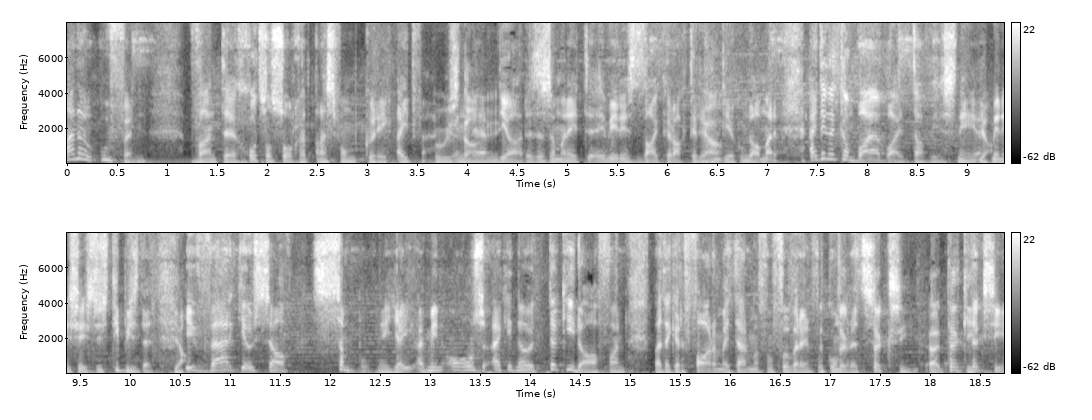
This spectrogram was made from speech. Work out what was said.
aanhou oefen want uh, God sal sorg dat alles vir hom korrek uitwerk. Hoe is en, ehm, ja, dit is sommer net uh, weer eens daai karakter Ja. wat deurkom daar, maar ek dink dit kan baie baie taaf wees, nee. Ek Ja. meen as jy dis tipies dit. Ja. Jy werk jouself simpel, nee. Jy ek meen ons ek het nou 'n tikkie daarvan wat ek ervaar in my terme van voorbereiding vir Comrades. Tiksie, uh, tikkie. Tiksie,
